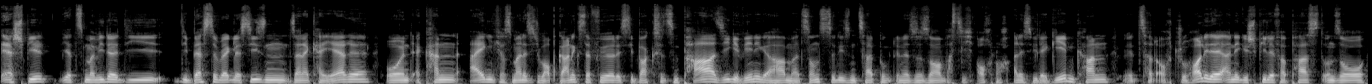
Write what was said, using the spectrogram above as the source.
er spielt jetzt mal wieder die, die beste Regular Season seiner Karriere und er kann eigentlich aus meiner Sicht überhaupt gar nichts dafür, dass die Bucks jetzt ein paar Siege weniger haben als sonst zu diesem Zeitpunkt in der Saison, was sich auch noch alles wieder geben kann. Jetzt hat auch Drew Holiday einige Spiele verpasst und so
